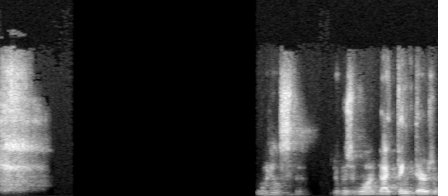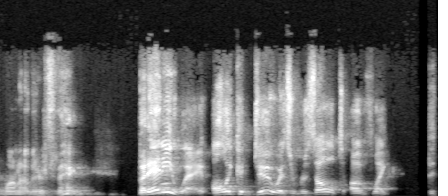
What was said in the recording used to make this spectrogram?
What else? There was one, I think there's one other thing. But anyway, all I could do as a result of like the,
